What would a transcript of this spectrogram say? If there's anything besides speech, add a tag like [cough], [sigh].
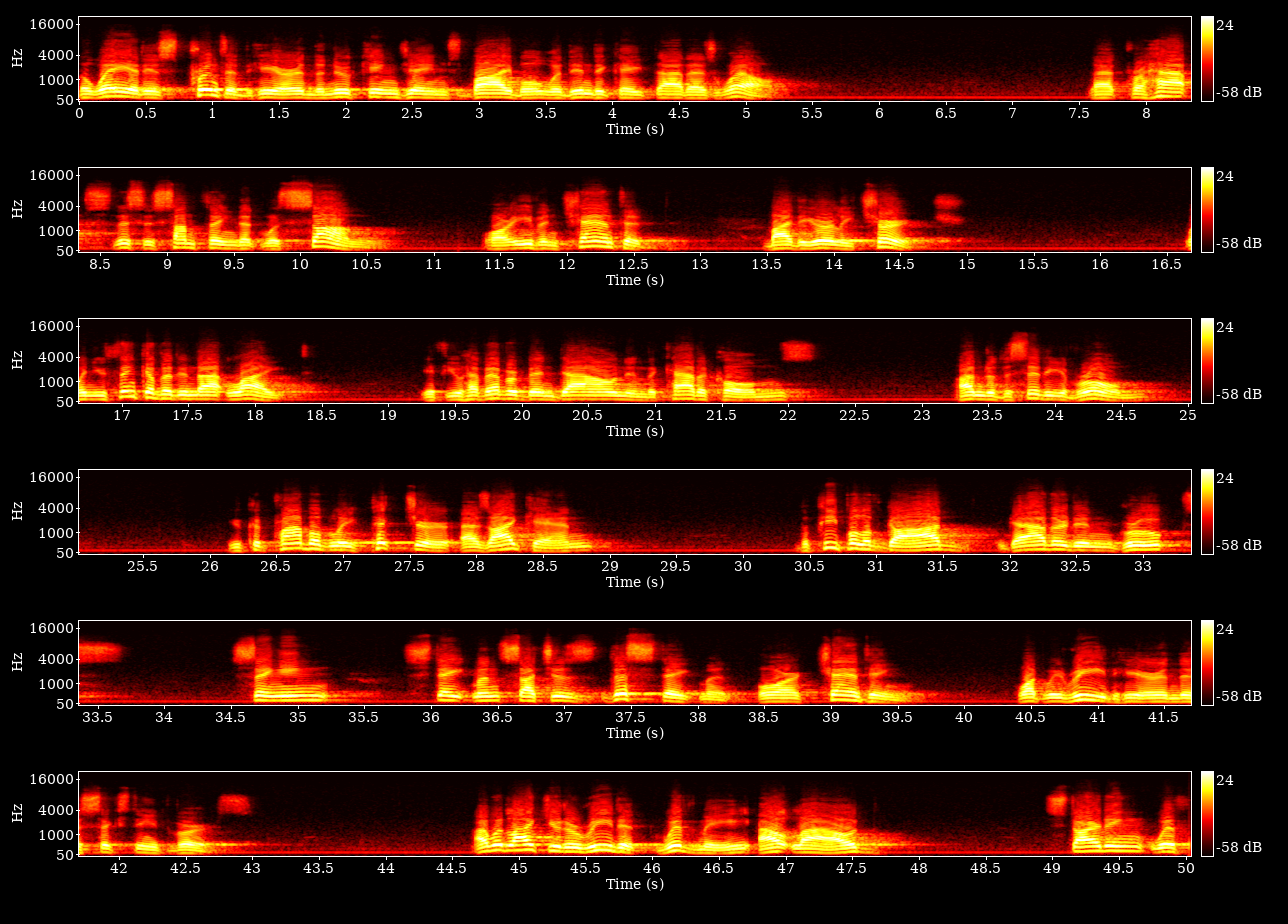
The way it is printed here in the New King James Bible would indicate that as well. That perhaps this is something that was sung or even chanted by the early church. When you think of it in that light, if you have ever been down in the catacombs under the city of Rome, you could probably picture, as I can, the people of God gathered in groups singing statements such as this statement or chanting what we read here in this 16th verse. I would like you to read it with me out loud, starting with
